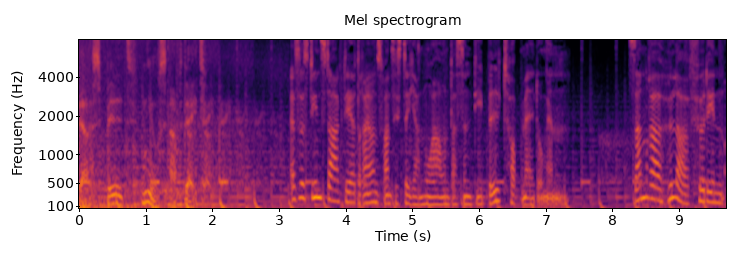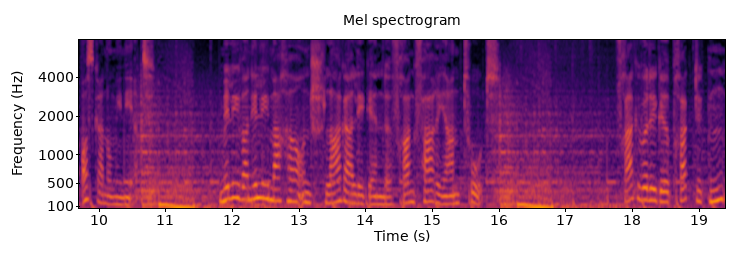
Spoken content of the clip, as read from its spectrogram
Das Bild News Update. Es ist Dienstag, der 23. Januar und das sind die Bild meldungen Sandra Hüller für den Oscar nominiert. Milli Vanilli-Macher und Schlagerlegende Frank Farian tot. Fragwürdige Praktiken,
